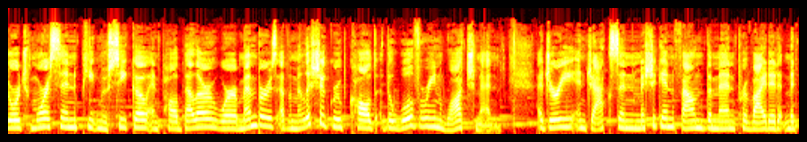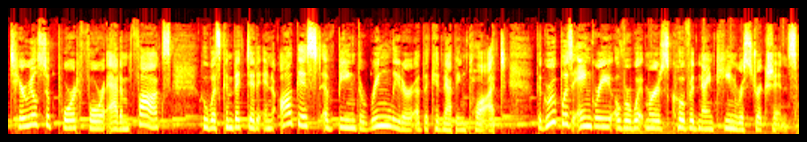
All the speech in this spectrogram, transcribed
George Morrison, Pete Musico, and Paul Bellar were members of a militia group called the Wolverine Watchmen. A jury in Jackson, Michigan found the men provided material support for Adam Fox, who was convicted in August of being the ringleader of the kidnapping plot. The group was angry over Whitmer's COVID 19 restrictions.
